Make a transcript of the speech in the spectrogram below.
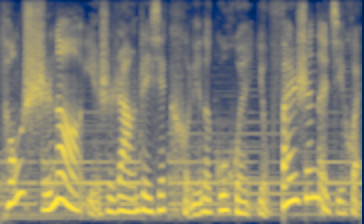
同时呢，也是让这些可怜的孤魂有翻身的机会。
